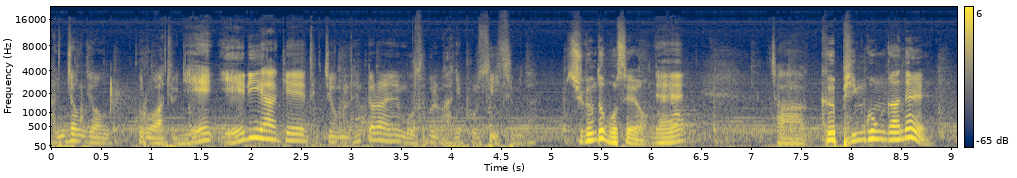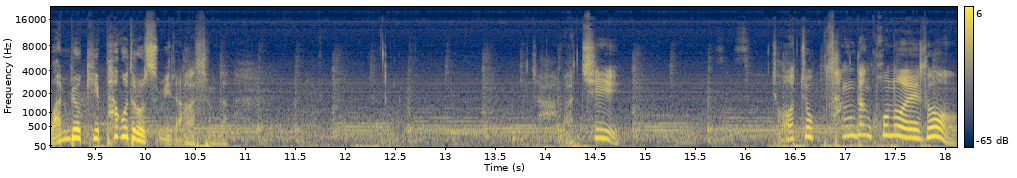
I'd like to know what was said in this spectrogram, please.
안정적으로 아주 예, 예리하게 득점을 해결하는 모습을 많이 볼 수 있습니다. 지금도 보세요. 네. 자 그 빈 공간을 완벽히 파고들었습니다. 맞습니다. 자 마치 저쪽 상단 코너에서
